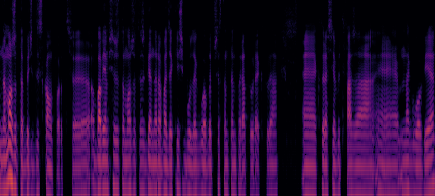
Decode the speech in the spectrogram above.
no może to być dyskomfort. Obawiam się, że to może też generować jakieś bóle głowy przez tą temperaturę, która, która się wytwarza na głowie głowie.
